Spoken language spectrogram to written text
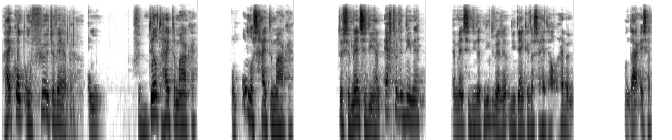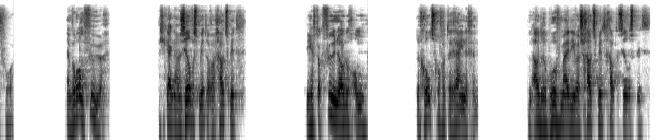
Hij komt om vuur te werpen, om verdeeldheid te maken, om onderscheid te maken tussen mensen die hem echt willen dienen en mensen die dat niet willen, die denken dat ze het al hebben. Want daar is het voor. En waarom vuur? Als je kijkt naar een zilversmid of een goudsmid, die heeft ook vuur nodig om de grondstoffen te reinigen. Een oudere broer van mij, die was goudsmid, goud- en zilversmid.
